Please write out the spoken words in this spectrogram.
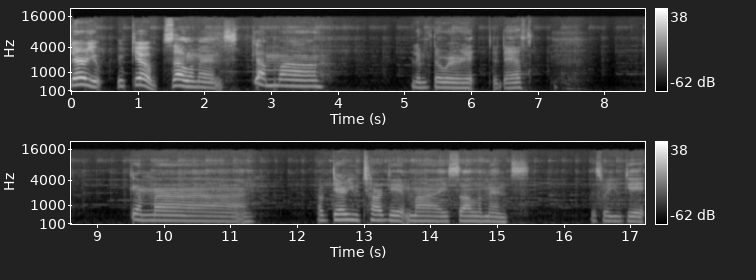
dare you? You killed Salamence. Come on. Flamethrower it to death. Come on. How dare you target my Salamence. That's what you get.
